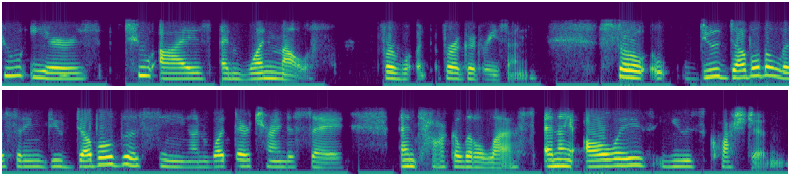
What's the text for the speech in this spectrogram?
two ears, two eyes, and one mouth for for a good reason. So do double the listening, do double the seeing on what they're trying to say, and talk a little less. And I always use questions.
